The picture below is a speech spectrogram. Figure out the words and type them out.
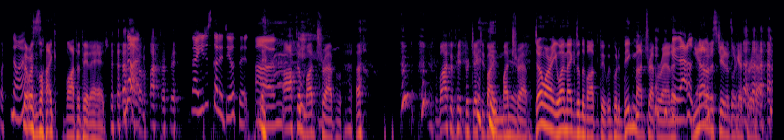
that No, was like viper pit ahead? no, Viper pit. no. You just got to deal with it. Um, After mud trap. Uh, viper pit projected by mud trap. Don't worry, you won't make it to the viper pit. We put a big mud trap around it. That'll get None of them. the students will get through that.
